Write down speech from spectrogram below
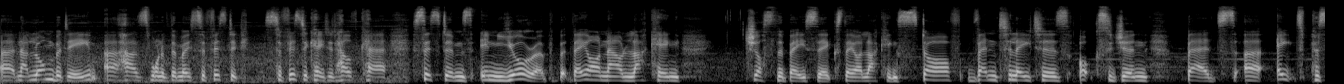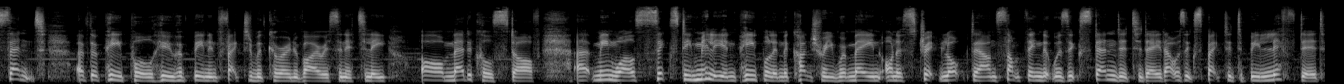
Uh, now, Lombardy uh, has one of the most sophistic sophisticated healthcare systems in Europe, but they are now lacking just the basics. They are lacking staff, ventilators, oxygen, beds. Uh, 8% of the people who have been infected with coronavirus in Italy are medical staff. Uh, meanwhile, 60 million people in the country remain on a strict lockdown, something that was extended today. That was expected to be lifted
